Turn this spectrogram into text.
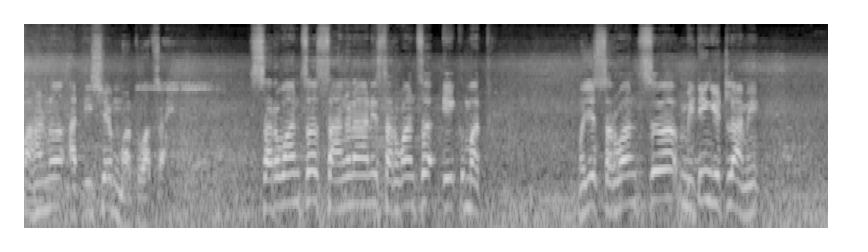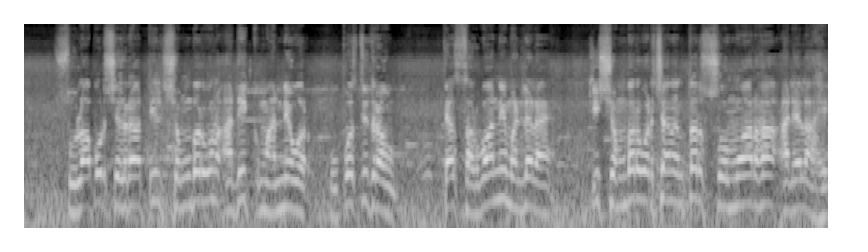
पाहणं अतिशय महत्त्वाचं आहे. सर्वांचं सांगणं आणि सर्वांचं एकमत म्हणजे सर्वांचं मिटिंग घेतलं आम्ही सोलापूर शहरातील शंभरहून अधिक मान्यवर उपस्थित राहून त्या सर्वांनी म्हटलेलं आहे की शंभर वर्षानंतर सोमवार हा आलेला आहे.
